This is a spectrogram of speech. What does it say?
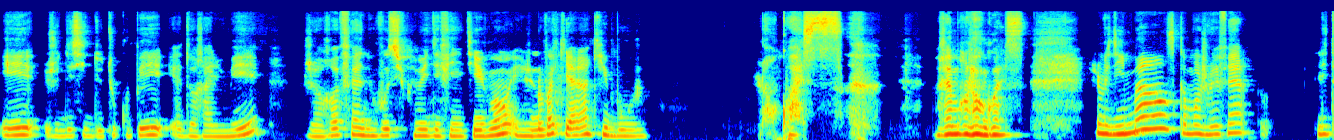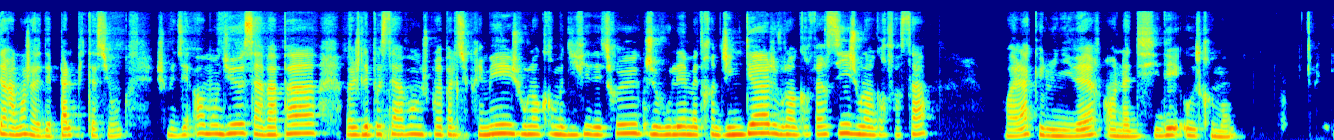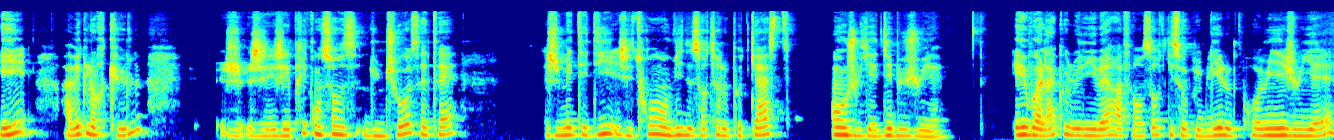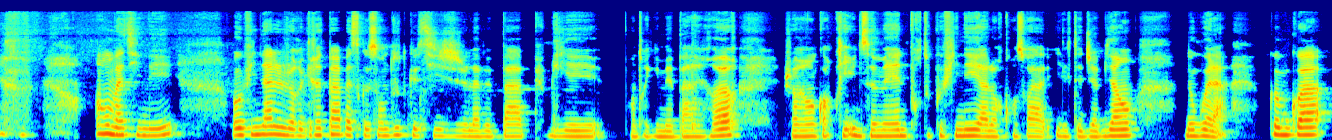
et je décide de tout couper et de rallumer. Je refais à nouveau supprimer définitivement et je ne vois qu'il n'y a rien qui bouge. L'angoisse vraiment l'angoisse. Je me dis, mince, comment je vais faire? Littéralement, j'avais des palpitations. Je me disais, oh mon Dieu, ça va pas. Euh, je l'ai posté avant, je pourrais pas le supprimer. Je voulais encore modifier des trucs. Je voulais mettre un jingle. Je voulais encore faire ci. Je voulais encore faire ça. Voilà que l'univers en a décidé autrement. Et avec le recul, j'ai pris conscience d'une chose, c'était, je m'étais dit, j'ai trop envie de sortir le podcast en juillet, début juillet. Et voilà que l'univers a fait en sorte qu'il soit publié le 1er juillet en matinée. Au final, je regrette pas parce que sans doute que si je l'avais pas publié entre guillemets par erreur, j'aurais encore pris une semaine pour tout peaufiner alors qu'en soi, il était déjà bien. Donc voilà, comme quoi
